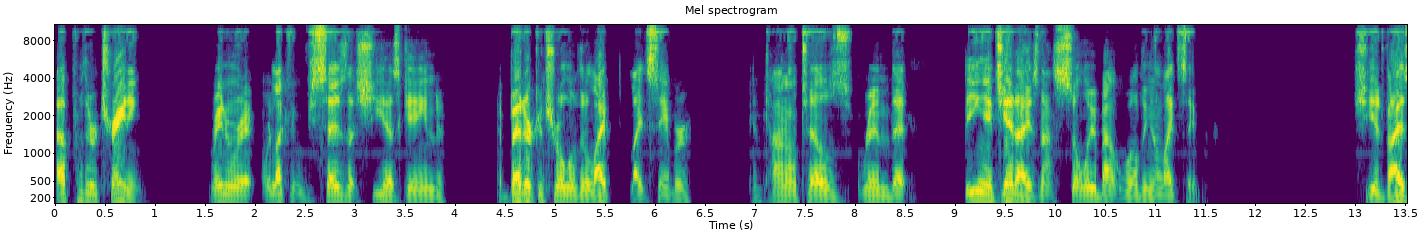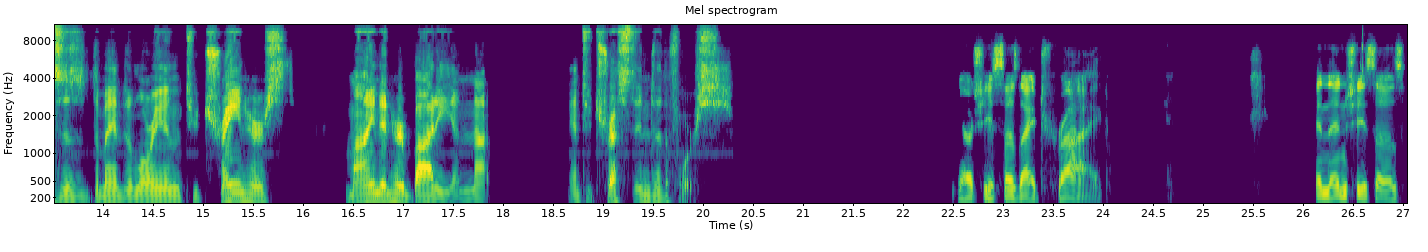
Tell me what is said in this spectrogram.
up with her training. Re- reluctantly says that she has gained a better control of the light lightsaber, and Tano tells Wren that being a Jedi is not solely about wielding a lightsaber. She advises the Mandalorian to train her mind and her body and not and to trust into the force. No, she says I try. And then she says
